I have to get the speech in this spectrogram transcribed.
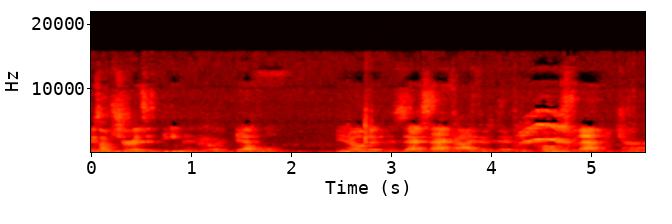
Because I'm sure it's a demon or a devil, you know, that possessed that guy that, that would pose for that picture.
